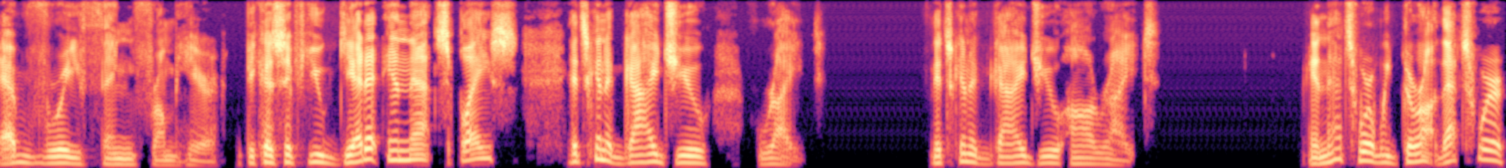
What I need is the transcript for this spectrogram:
everything from here. Because if you get it in that place, it's going to guide you right. It's going to guide you all right. And that's where we draw. That's where,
